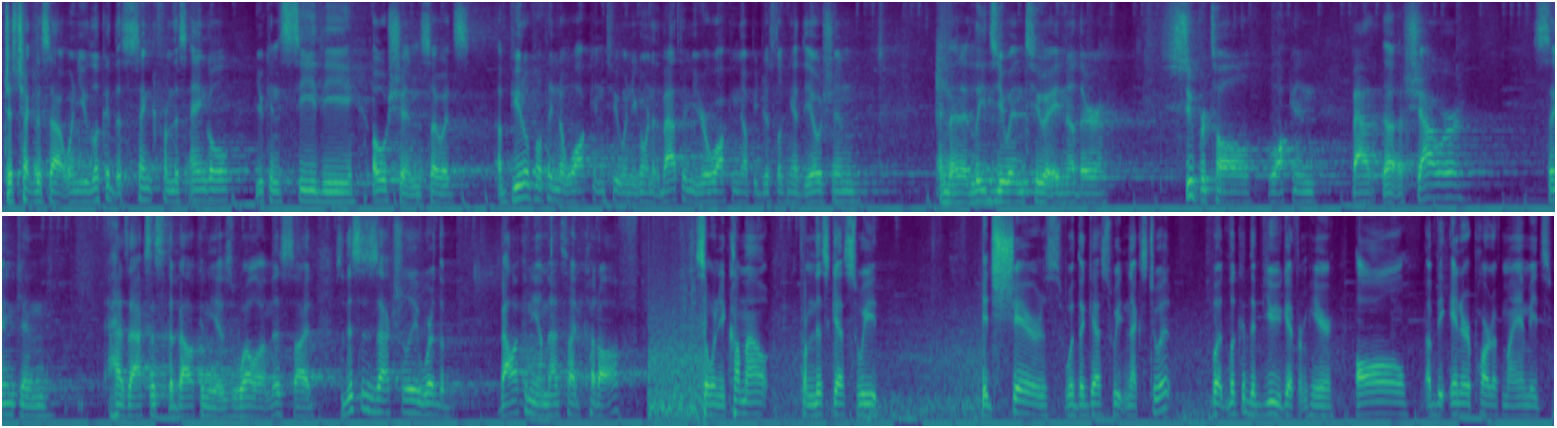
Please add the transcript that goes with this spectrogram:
just check this out. When you look at the sink from this angle, you can see the ocean. So it's a beautiful thing to walk into when you're going to the bathroom. You're walking up, you're just looking at the ocean. And then it leads you into another super tall walk-in uh, shower sink and has access to the balcony as well on this side. So this is actually where the balcony on that side cut off. So when you come out from this guest suite, it shares with the guest suite next to it. But look at the view you get from here. All of the inner part of Miami, it's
